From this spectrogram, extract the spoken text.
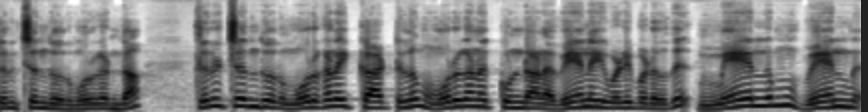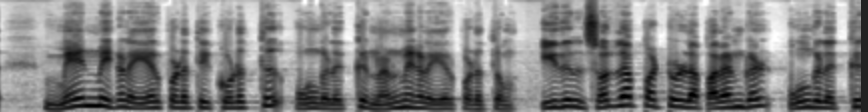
திருச்செந்தூர் முருகன் தான் திருச்செந்தூர் முருகனை காட்டிலும் முருகனுக்குண்டான வேலை வழிபடுவது மேலும் வேல் மேன்மைகளை ஏற்படுத்தி கொடுத்து உங்களுக்கு நன்மைகளை ஏற்படுத்தும். இதில் சொல்லப்பட்டுள்ள பலன்கள் உங்களுக்கு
